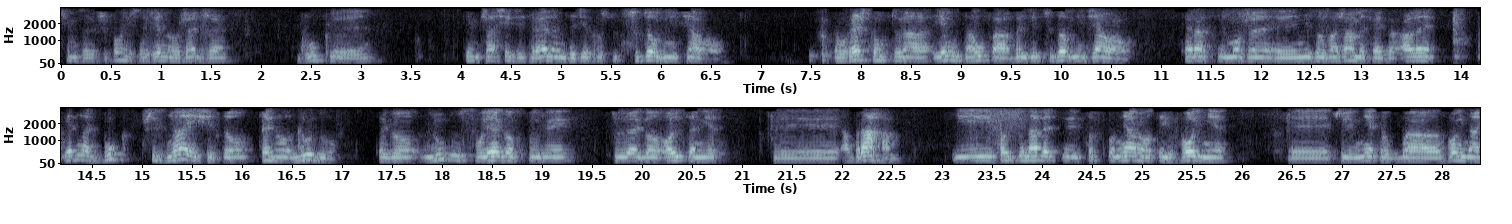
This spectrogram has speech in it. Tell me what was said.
Chciałbym sobie przypomnieć też jedną rzecz, że Bóg y, w tym czasie z Izraelem będzie po prostu cudownie działał. Tą resztą, która Jemu zaufa, będzie cudownie działał. Teraz może y, nie zauważamy tego, ale jednak Bóg przyznaje się do tego ludu, tego ludu swojego, który, którego ojcem jest y, Abraham. I choćby nawet, co wspomniałem o tej wojnie, czyli nie, to była wojna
